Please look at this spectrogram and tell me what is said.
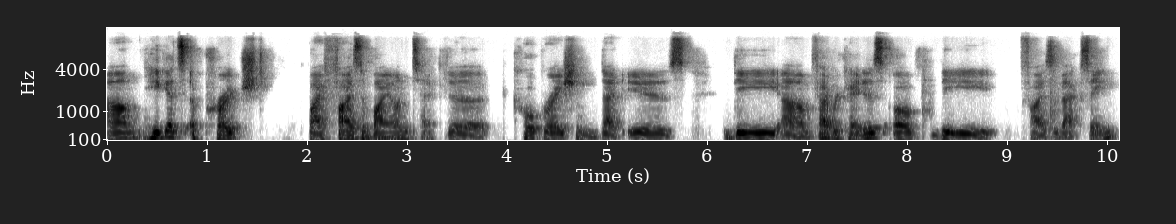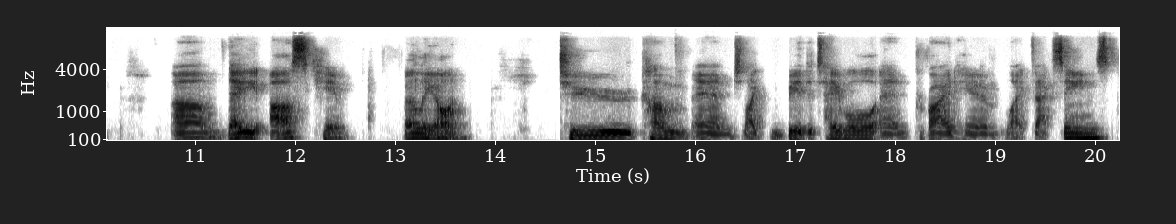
Um, he gets approached by Pfizer BioNTech, the corporation that is the um, fabricators of the Pfizer vaccine. Um, they ask him early on to come and like be at the table and provide him like vaccines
